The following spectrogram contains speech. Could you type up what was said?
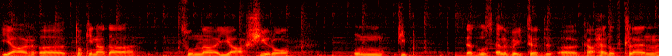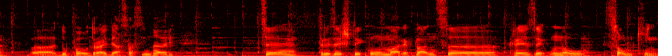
iar uh, Tokinada Tsunayashiro un tip that was elevated uh, ca head of clan uh, după o draie de asasinări se trezește cu un mare plan să creeze un nou Soul King.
